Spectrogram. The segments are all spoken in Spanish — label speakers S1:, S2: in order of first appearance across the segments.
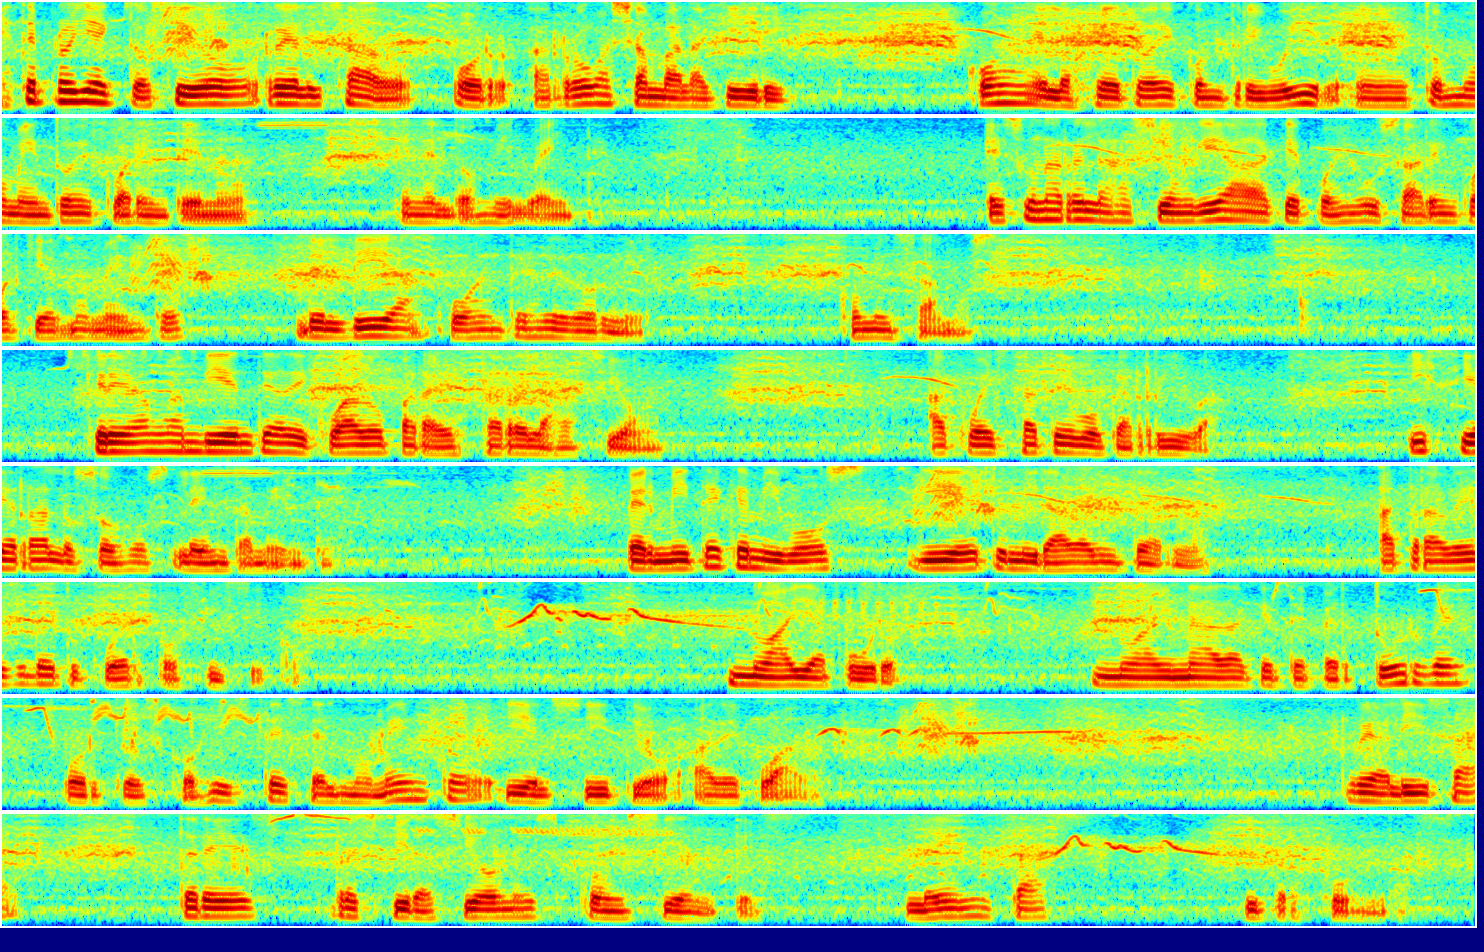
S1: Este proyecto ha sido realizado por arroba Shambalagiri con el objeto de contribuir en estos momentos de cuarentena en el 2020. Es una relajación guiada que puedes usar en cualquier momento del día o antes de dormir. Comenzamos. Crea un ambiente adecuado para esta relajación. Acuéstate boca arriba y cierra los ojos lentamente. Permite que mi voz guíe tu mirada interna a través de tu cuerpo físico. No hay apuro, no hay nada que te perturbe porque escogiste el momento y el sitio adecuado. Realiza tres respiraciones conscientes, lentas y profundas.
